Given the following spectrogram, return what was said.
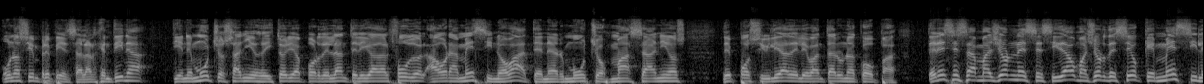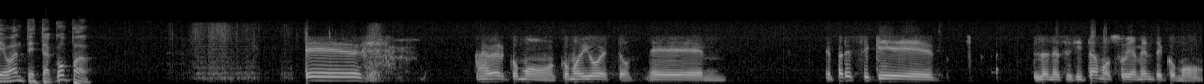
uno siempre piensa, la Argentina tiene muchos años de historia por delante ligada al fútbol, ahora Messi no va a tener muchos más años de posibilidad de levantar una copa. ¿Tenés esa mayor necesidad o mayor deseo que Messi levante esta copa? Eh, a ver, ¿cómo, cómo digo esto? Eh, me parece que lo necesitamos obviamente como,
